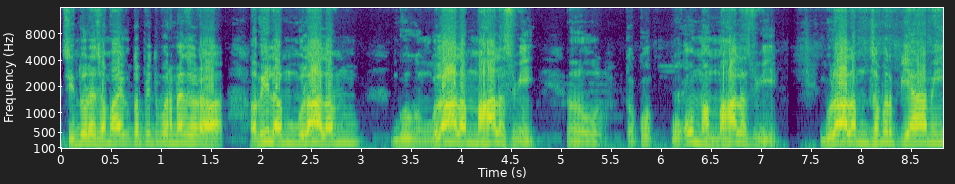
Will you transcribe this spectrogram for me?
સિંદુરે સમાયુક્ત પિતુ પરમેશ્વર અભિલમ ગુલાલમ ગુલાલમ મહાલક્ષ્મી કુકુમ મહાલક્ષ્મી ગુલાલમ સમર્પ્યામિ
